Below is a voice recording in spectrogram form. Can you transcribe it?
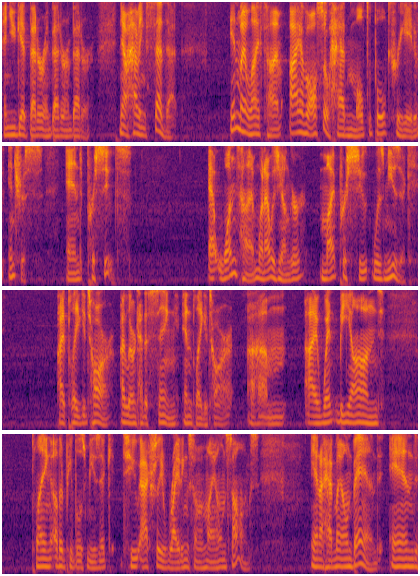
and you get better and better and better. Now, having said that, in my lifetime, I have also had multiple creative interests and pursuits. At one time, when I was younger, my pursuit was music. I played guitar. I learned how to sing and play guitar. Um, I went beyond playing other people's music to actually writing some of my own songs. And I had my own band. And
